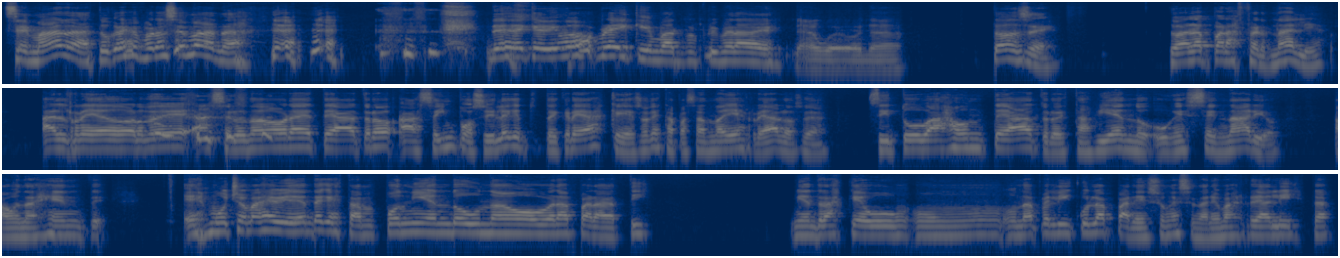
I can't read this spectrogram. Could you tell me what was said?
¿Semanas? ¿Tú crees que fueron semanas? Desde que vimos Breaking Bad por primera vez. Nada, huevo, nada. Entonces, toda la parafernalia alrededor de hacer una obra de teatro hace imposible que tú te creas que eso que está pasando ahí es real. O sea, si tú vas a un teatro, estás viendo un escenario a una gente, es mucho más evidente que están poniendo una obra para ti. Mientras que un- un- una película parece un escenario más realista.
